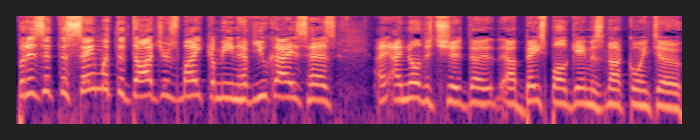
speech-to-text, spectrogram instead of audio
But is it the same with the Dodgers, Mike? I mean, have you guys has I, I know that you, the uh, baseball game is not going to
